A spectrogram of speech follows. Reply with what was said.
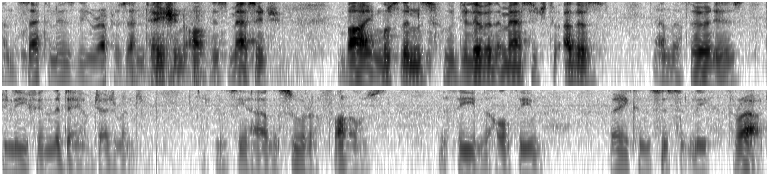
And the second is the representation of this message by Muslims who deliver the message to others. And the third is belief in the Day of Judgment. You can see how the surah follows the theme, the whole theme, very consistently throughout.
